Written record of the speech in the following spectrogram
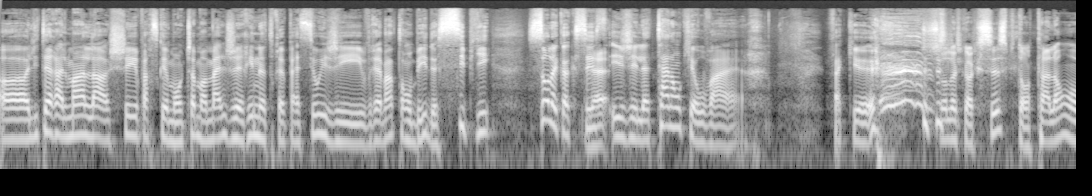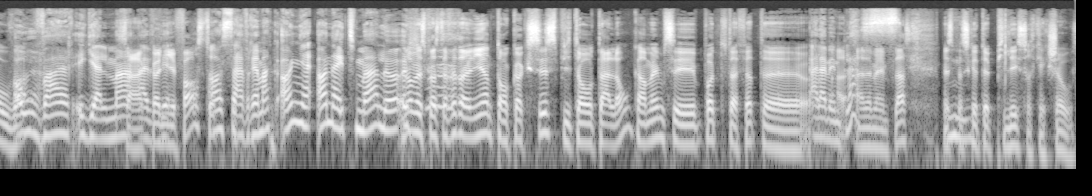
a littéralement lâché parce que mon chum a mal géré notre patio et j'ai vraiment tombé de six pieds sur le coccyx et j'ai le talon qui a ouvert. Fait que. Sur le coccyx, puis ton talon a ouvert. A ouvert également. Ça a cogné fort, ça? Ah, ça a vraiment. Honnêtement, là. Non, mais c'est parce que t'as fait un lien entre ton coccyx puis ton talon. Quand même, c'est pas tout à fait. Euh, à la même place. À, la même place. Mais c'est parce que t'as pilé sur quelque chose,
